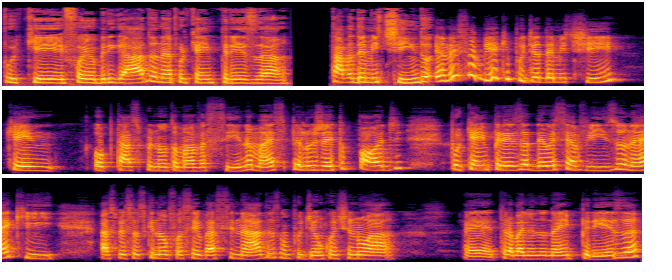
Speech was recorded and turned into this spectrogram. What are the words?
porque foi obrigado, né? Porque a empresa tava demitindo. Eu nem sabia que podia demitir quem optasse por não tomar vacina, mas pelo jeito pode, porque a empresa deu esse aviso, né, que as pessoas que não fossem vacinadas não podiam continuar é, trabalhando na empresa.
